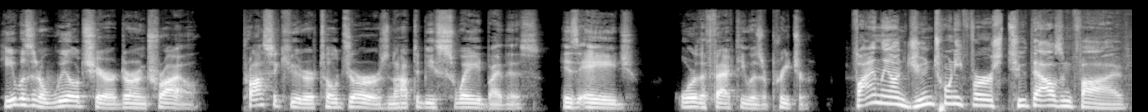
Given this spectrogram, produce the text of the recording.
He was in a wheelchair during trial Prosecutor told jurors not to be swayed by this, his age, or the fact he was a preacher. Finally, on June 21st, 2005,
